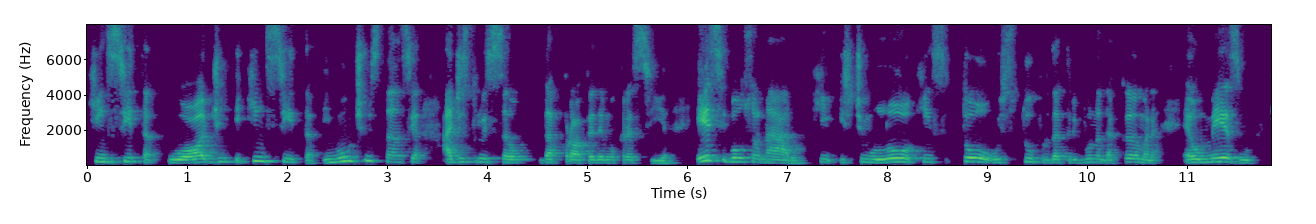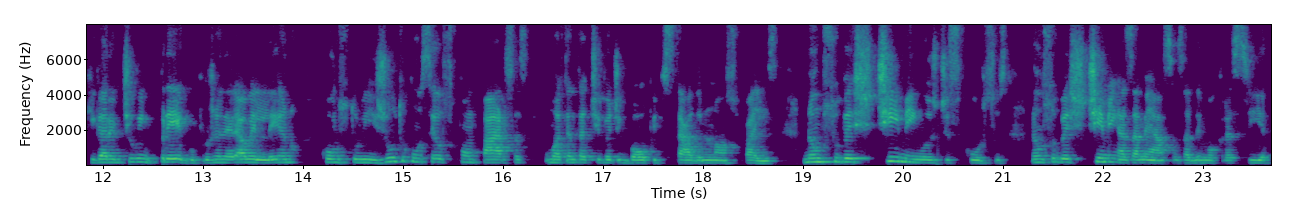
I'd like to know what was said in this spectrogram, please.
que incita o ódio e que incita, em última instância, a destruição da própria democracia. Esse Bolsonaro que estimulou, que incitou o estupro da tribuna da Câmara, é o mesmo que garantiu emprego para o general Heleno construir, junto com seus comparsas, uma tentativa de golpe de Estado no nosso país. Não subestimem os discursos, não subestimem as ameaças à democracia,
